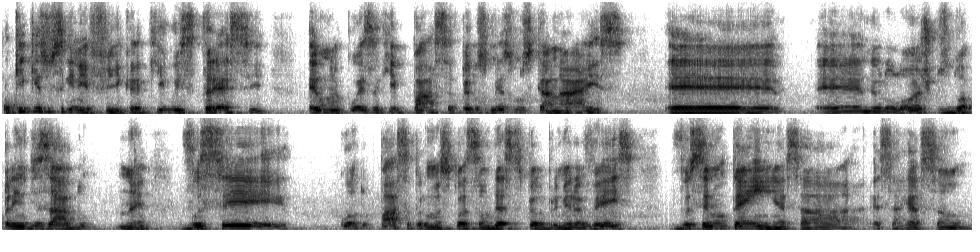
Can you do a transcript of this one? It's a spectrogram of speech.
o que, que isso significa? Que o estresse é uma coisa que passa pelos mesmos canais é, é, neurológicos do aprendizado, né? Você quando passa por uma situação dessas pela primeira vez, você não tem essa, essa reação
